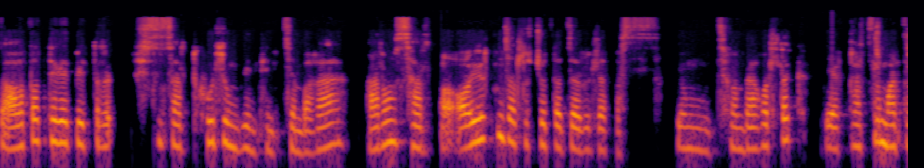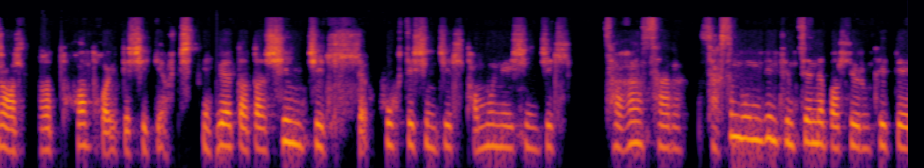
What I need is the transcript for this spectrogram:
За одоо тэгээд бид нар 9 сард хөл өмгийн тэмцээн байгаа. 10 сард оюутан залуучуудаа зориулаад бас юм зохион байгуулдаг. Яг газар мазар олгоод тухайн тухайн үед шийд явчихдаг. Тэгээд одоо шинэ жил, хүүхдийн шинэ жил, том үний шинэ жил, цагаан сар, сагсан бөмбөгийн тэмцээнэ бол ерөнхийдөө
